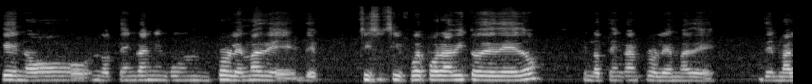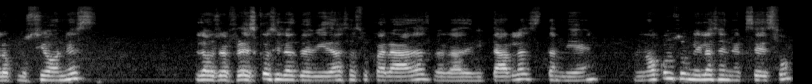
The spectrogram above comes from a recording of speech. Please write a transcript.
que no, no tengan ningún problema de, si, si, fue por hábito de dedo, que no tengan problema de, de maloclusiones, los refrescos y las bebidas azucaradas, ¿verdad? Evitarlas también, no consumirlas en exceso.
